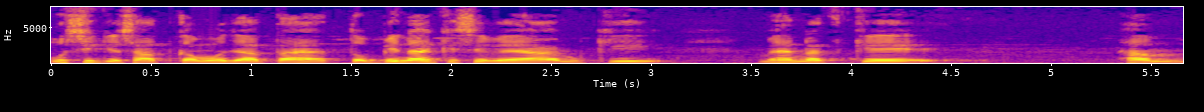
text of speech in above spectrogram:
उसी के साथ कम हो जाता है। तो बिना किसी व्यायाम की मेहनत के हम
